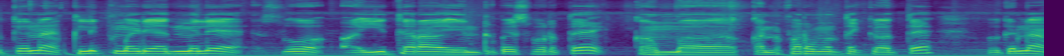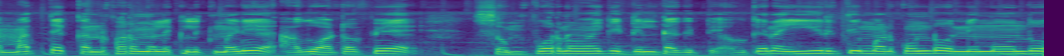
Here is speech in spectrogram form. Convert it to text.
ಓಕೆನಾ ಕ್ಲಿಕ್ ಮಾಡಿ ಆದಮೇಲೆ ಸೊ ಈ ಥರ ಇಂಟರ್ಫೇಸ್ ಬರುತ್ತೆ. ಕಮ್ ಕನ್ಫರ್ಮ್ ಅಂತ ಕೇಳುತ್ತೆ. ಓಕೆನಾ ಮತ್ತೆ ಕನ್ಫರ್ಮಲ್ಲಿ ಮೇಲೆ ಕ್ಲಿಕ್ ಮಾಡಿ, ಅದು ಆಟೋಪೇ ಸಂಪೂರ್ಣವಾಗಿ ಡಿಲ್ಟ್ ಆಗುತ್ತೆ. ಓಕೆನಾ ಈ ರೀತಿ ಮಾಡಿಕೊಂಡು ನಿಮ್ಮ ಒಂದು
